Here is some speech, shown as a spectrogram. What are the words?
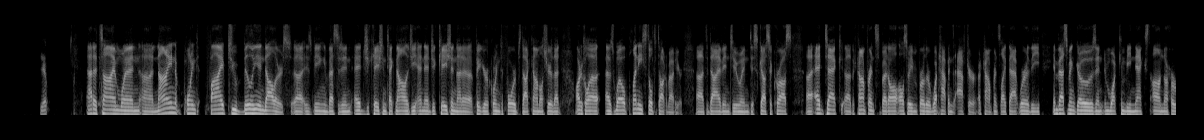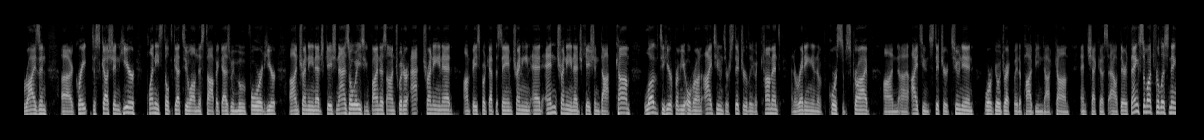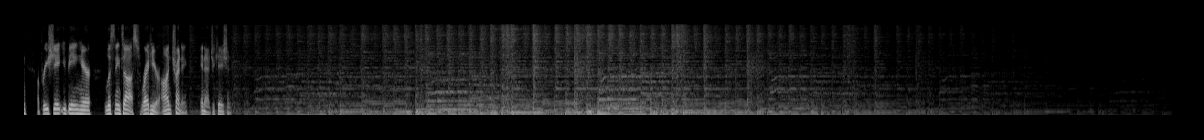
At a time when uh, $9.52 billion uh, is being invested in education technology and education. That a figure according to Forbes.com. I'll share that article uh, as well. Plenty still to talk about here uh, to dive into and discuss across uh, EdTech, uh, the conference, but al- also even further what happens after a conference like that, where the investment goes and, and what can be next on the horizon. Uh, great discussion here. Plenty still to get to on this topic as we move forward here on Trending in Education. As always, you can find us on Twitter at Trending in Ed, on Facebook at the same, Trending and Ed, and trendingineducation.com. Love to hear from you over on iTunes or Stitcher. Leave a comment and a rating, and of course, subscribe on uh, iTunes, Stitcher, TuneIn, or go directly to podbean.com and check us out there. Thanks so much for listening. Appreciate you being here, listening to us right here on Trending in Education.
